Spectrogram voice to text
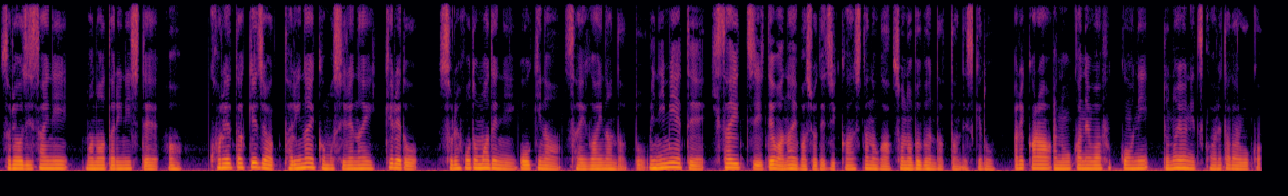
それを実際に目の当たりにしてあこれだけじゃ足りないかもしれないけれどそれほどまでに大きな災害なんだと目に見えて被災地ではない場所で実感したのがその部分だったんですけどあれからあのお金は復興にどのように使われただろうか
